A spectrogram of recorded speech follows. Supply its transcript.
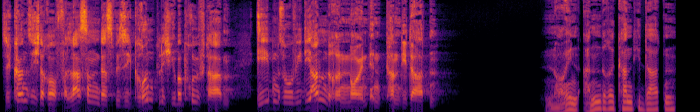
Sie können sich darauf verlassen, dass wir sie gründlich überprüft haben, ebenso wie die anderen neun Endkandidaten. Neun andere Kandidaten?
